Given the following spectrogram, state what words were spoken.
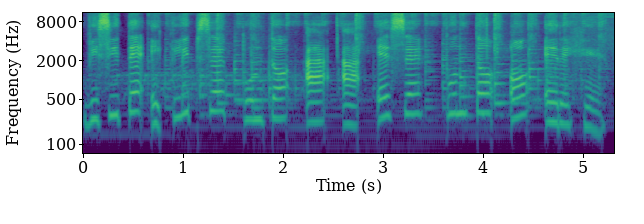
visite eclipse.aas.org.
